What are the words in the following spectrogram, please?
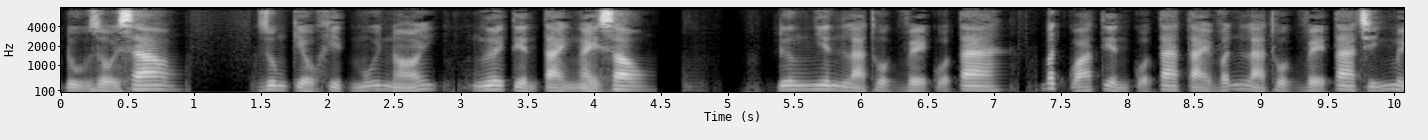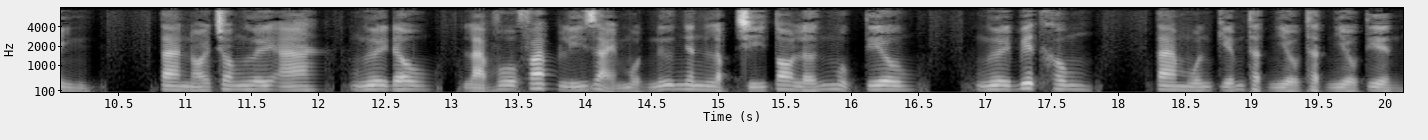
đủ rồi sao? Dung Kiều khịt mũi nói, ngươi tiền tài ngày sau. Đương nhiên là thuộc về của ta, bất quá tiền của ta tài vẫn là thuộc về ta chính mình. Ta nói cho ngươi a, ngươi đâu, là vô pháp lý giải một nữ nhân lập chí to lớn mục tiêu. Ngươi biết không, ta muốn kiếm thật nhiều thật nhiều tiền,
